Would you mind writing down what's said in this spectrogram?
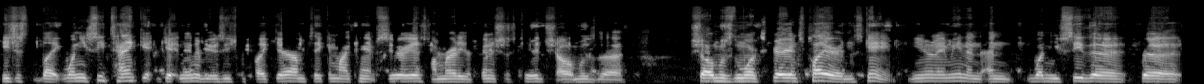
He's just like when you see Tank get, getting interviews, he's just like, "Yeah, I'm taking my camp serious. I'm ready to finish this kid. Show him who's the show him who's the more experienced player in this game." You know what I mean? And and when you see the the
